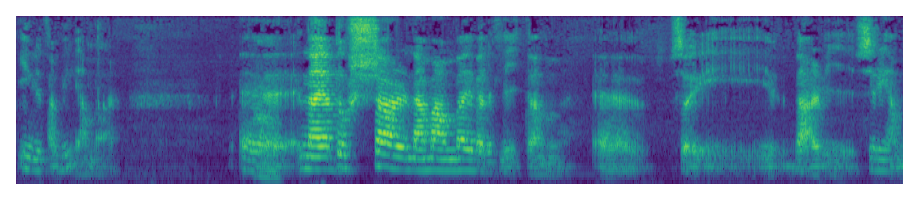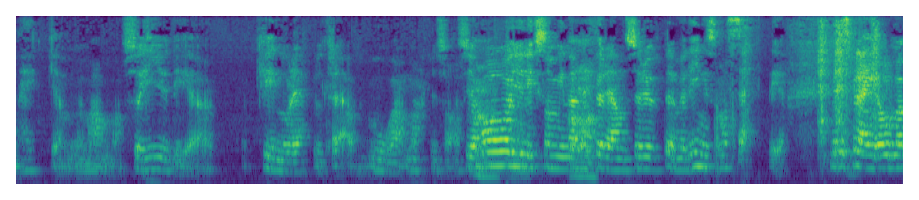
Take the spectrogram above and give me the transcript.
Ingrid Alvén där. Eh, När jag duschar när Amanda är väldigt liten eh, så är där vid syrenhäcken med mamma så är ju det Kvinnor i äppelträd, Moa Martinsson. Så jag har ju liksom mina Ja. referenser ute men det är ingen som har sett det. Men det spelar ingen roll, man,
